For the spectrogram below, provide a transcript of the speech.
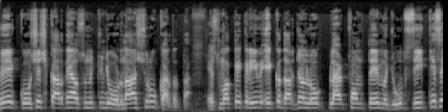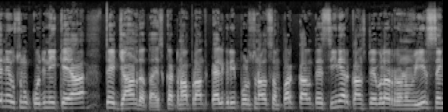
ਇਹ ਕੋਸ਼ਿਸ਼ ਕਰਦਿਆਂ ਉਸ ਨੂੰ ਜੋੜਨਾ ਸ਼ੁਰੂ ਕਰ ਦਿੱਤਾ। ਇਸ ਮੌਕੇ ਕਰੀਬ ਇੱਕ ਦਰਜਨ ਲੋਕ ਪਲੇਟਫਾਰਮ ਤੇ ਮੌਜੂਦ ਸੀ। ਕਿਸੇ ਨੇ ਉਸ ਨੂੰ ਕੁਝ ਨਹੀਂ ਕਿਹਾ ਤੇ ਜਾਣ ਦਿੱਤਾ। ਇਸ ਘਟਨਾ ਉਪਰੰਤ ਕੈਲਗਰੀ ਪੁਲਿਸ ਨਾਲ ਸੰਪਰਕ ਕਰਨ ਤੇ ਸੀਨੀਅਰ ਕਾਂਸਟੇਬਲ ਰਣਵੀਰ ਸਿੰਘ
